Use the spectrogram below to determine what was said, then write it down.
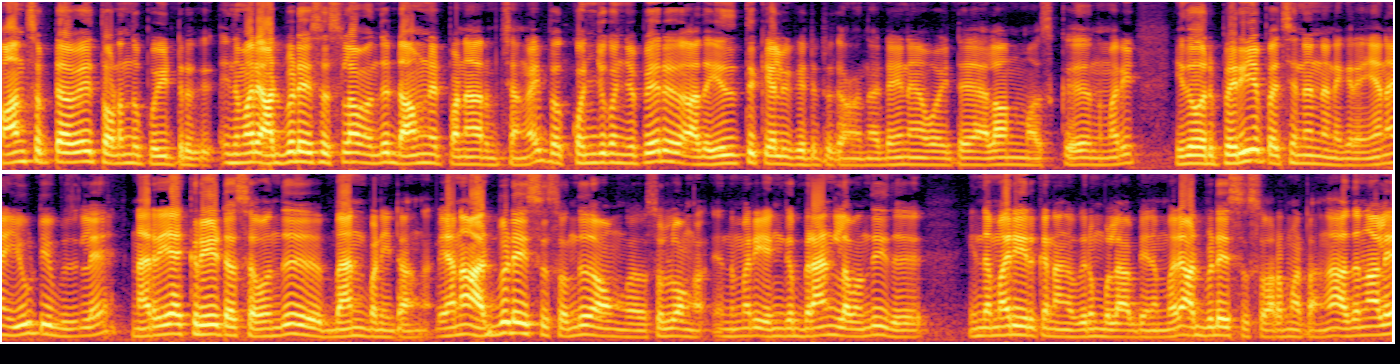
கான்செப்டாகவே தொடர்ந்து போயிட்டு இருக்கு இந்த மாதிரி அட்வர்டைசஸ்லாம் வந்து டாமினேட் பண்ண ஆரம்பிச்சாங்க. இப்போ கொஞ்சம் கொஞ்சம் பேர் அதை எதிர்த்து கேள்வி கேட்டுட்ருக்காங்க. இருக்காங்க டேனா ஒயிட்டு அலான் மாஸ்க்கு அந்த மாதிரி இது ஒரு பெரிய பிரச்சனைன்னு நினைக்கிறேன். ஏன்னா யூடியூப்ஸ்ல நிறைய கிரியேட்டர்ஸை வந்து பேன் பண்ணிட்டாங்க. ஏன்னா அட்வர்டைசஸ் வந்து அவங்க சொல்லுவாங்க இந்த மாதிரி எங்கள் பிராண்டில் வந்து இது இந்த மாதிரி இருக்க நாங்கள் விரும்பல அப்படின்ற மாதிரி அட்வர்டைசஸ் வரமாட்டாங்க. அதனாலே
